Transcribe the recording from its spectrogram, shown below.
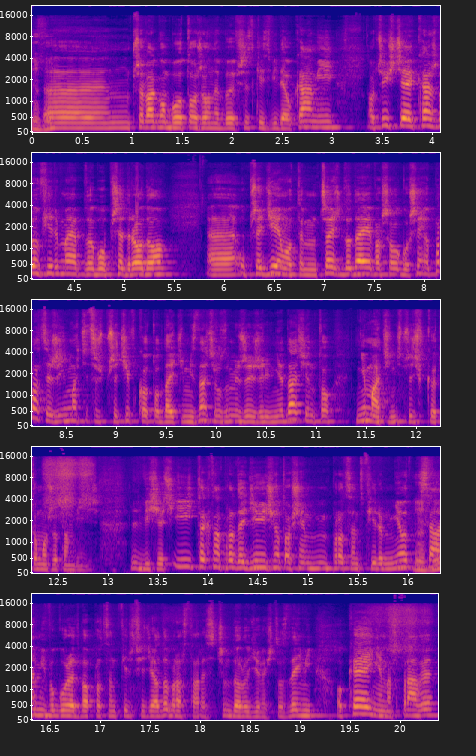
Em, przewagą było to, że one były wszystkie z widełkami. Oczywiście każdą firmę, to było przed RODO, e, uprzedziłem o tym, cześć, dodaję Wasze ogłoszenie o pracy, jeżeli macie coś przeciwko, to dajcie mi znać. Rozumiem, że jeżeli nie dacie, no to nie macie nic przeciwko, to może tam widzieć, wisieć. I tak naprawdę 98% firm nie odpisała mi, w ogóle 2% firm stwierdziła, dobra stary, z czym do ludzi weź to zdejmij, okej, nie ma sprawy.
